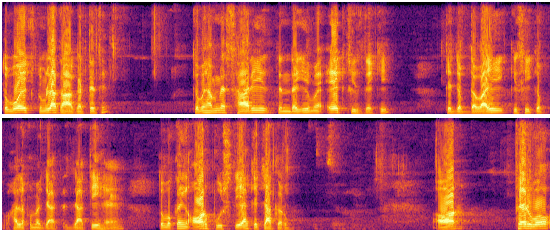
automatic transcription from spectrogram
تو وہ ایک جملہ کہا کرتے تھے کہ بھئی ہم نے ساری زندگی میں ایک چیز دیکھی کہ جب دوائی کسی کے حلق میں جاتی ہے تو وہ کہیں اور پوچھتی ہے کہ کیا کروں۔ اور پھر وہ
